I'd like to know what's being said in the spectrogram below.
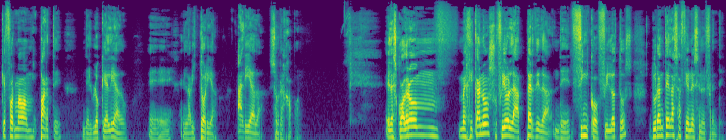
que formaban parte del bloque aliado eh, en la victoria aliada sobre Japón. El escuadrón mexicano sufrió la pérdida de cinco pilotos durante las acciones en el frente.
